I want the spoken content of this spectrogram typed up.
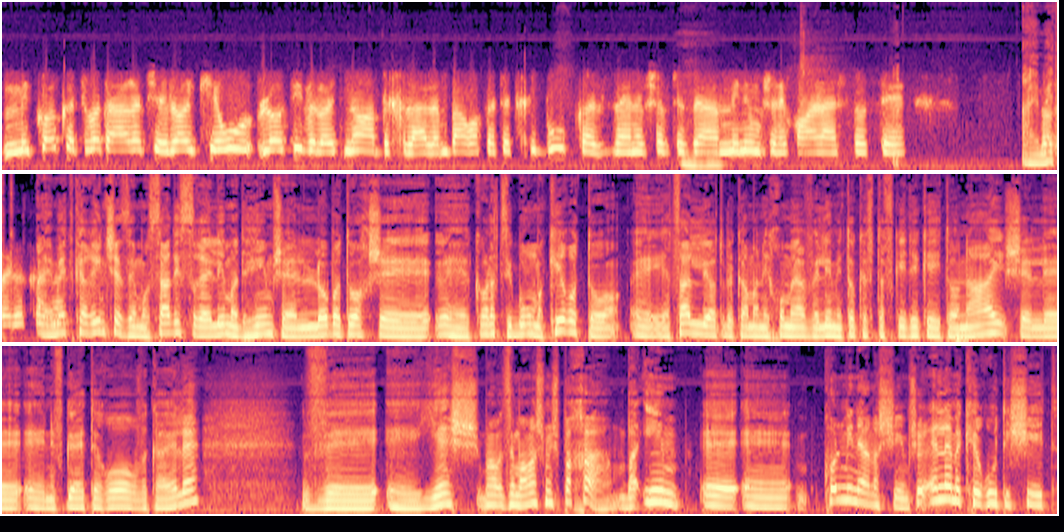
מכל קצוות הארץ שלא הכירו, לא אותי ולא את נועה בכלל, הם באו רק לתת חיבוק, אז אני חושבת שזה המינימום שאני יכולה לעשות. אה, האמת. האמת קרין שזה מוסד ישראלי מדהים שלא בטוח שכל הציבור מכיר אותו. אה, יצא לי להיות בכמה ניחומי אבלים מתוקף תפקידי כעיתונאי של אה, אה, נפגעי טרור וכאלה. ויש, זה ממש משפחה, באים אה, אה, כל מיני אנשים שאין להם היכרות אישית,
